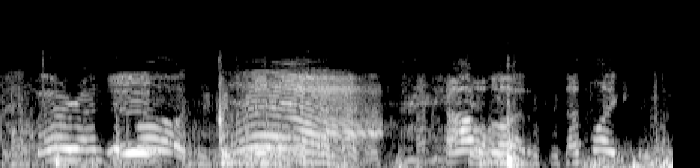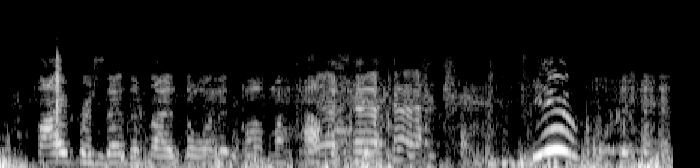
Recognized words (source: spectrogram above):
thing. Cubera and the boat. Yeah. I got one. That's like five percent the size of the one that bumped my top. you. yes.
